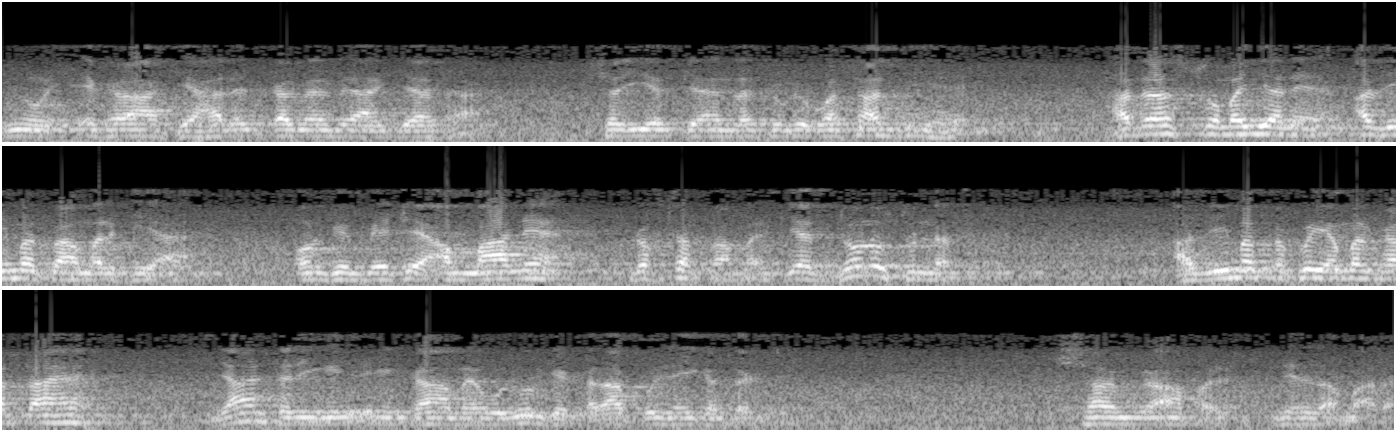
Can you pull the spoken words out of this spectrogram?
یوں اقرا کی حالت کل میں بیان کیا تھا۔ شریعت کے اندر چونکہ وسعت بھی ہے۔ حضرت سمیہ نے عظیمت پر عمل کیا۔ ان کے بیٹے اما نے رخصت پر عمل کیا۔ دونوں سنت ہیں۔ عظیمت پر کوئی عمل کرتا ہے۔ جان چلی گئی لیکن کہا میں حضور کے خلاف کچھ نہیں کر سکتے شرم کہاں پر نیزا مارا۔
